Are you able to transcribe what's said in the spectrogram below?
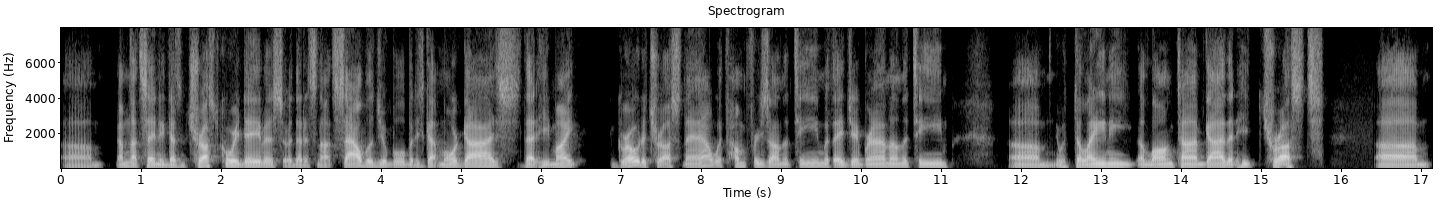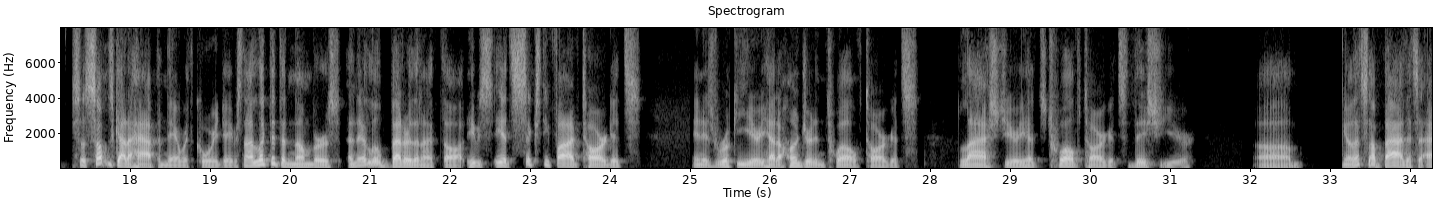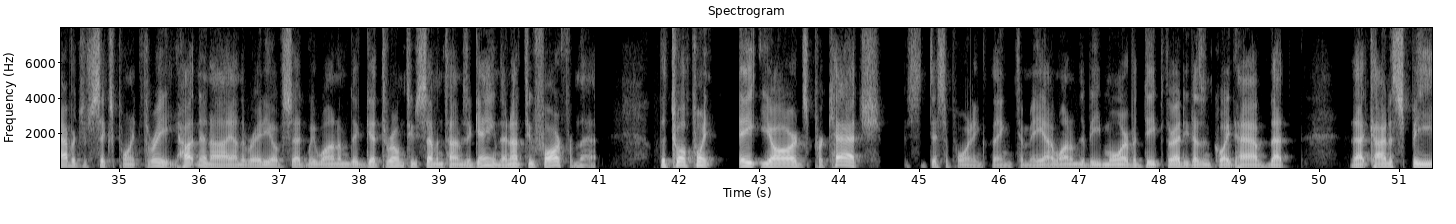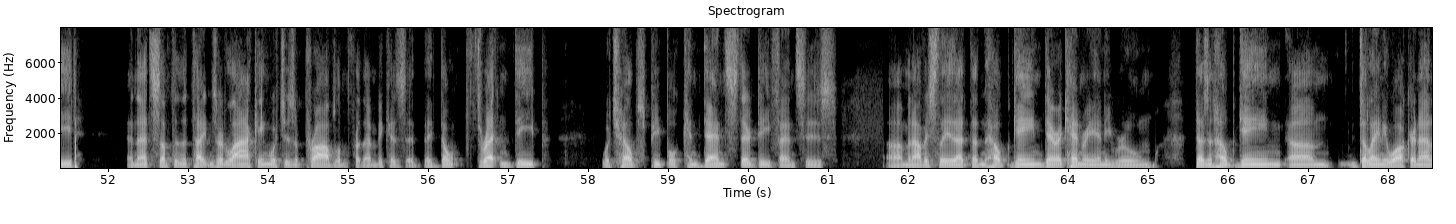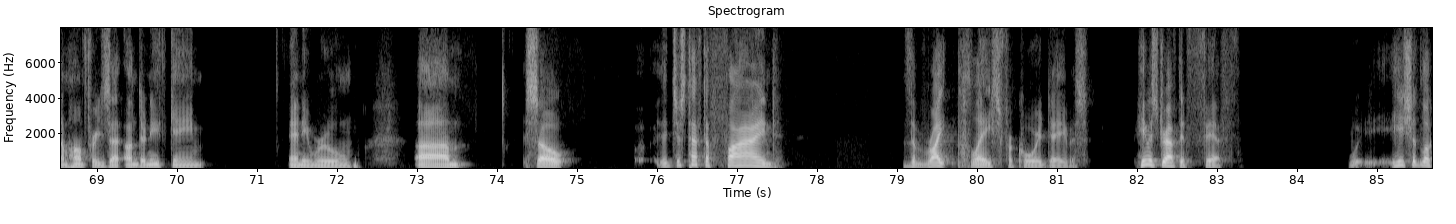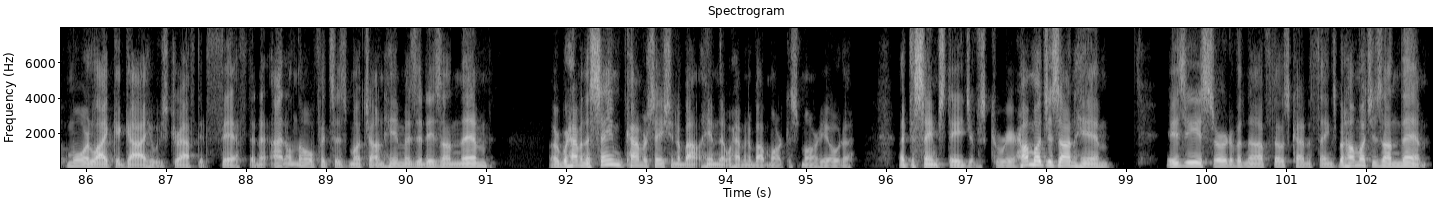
um, I'm not saying he doesn't trust Corey Davis or that it's not salvageable, but he's got more guys that he might grow to trust now with Humphries on the team, with AJ Brown on the team, um, with Delanie, a longtime guy that he trusts. Um, so something's got to happen there with Corey Davis. Now I looked at the numbers and they're a little better than I thought. He was he had 65 targets in his rookie year. He had 112 targets last year. He had 12 targets this year. Um, you know, that's not bad. That's an average of 6.3. Hutton and I on the radio have said we want him to get thrown to seven times a game. They're not too far from that. The 12.8 yards per catch is a disappointing thing to me. I want him to be more of a deep threat. He doesn't quite have that that kind of speed. And that's something the Titans are lacking, which is a problem for them because they don't threaten deep, which helps people condense their defenses. Um, and obviously, that doesn't help gain Derrick Henry any room, doesn't help gain um, Delanie Walker and Adam Humphries that underneath game any room. Um, so you just have to find the right place for Corey Davis. He was drafted fifth. He should look more like a guy who was drafted fifth. And I don't know if it's as much on him as it is on them. Or we're having the same conversation about him that we're having about Marcus Mariota at the same stage of his career. How much is on him? Is he assertive enough? Those kind of things. But how much is on them?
